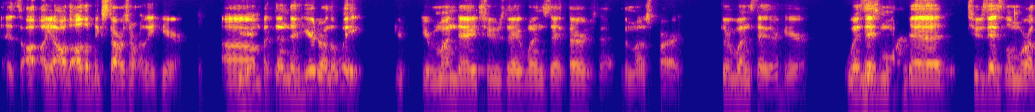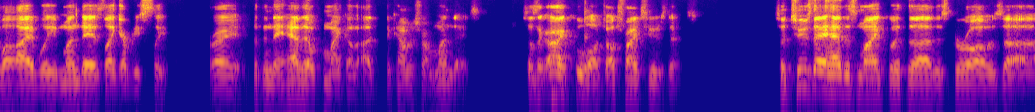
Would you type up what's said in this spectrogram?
it's all, you know, all, all the big stars aren't really here. Um, yeah. But then they're here during the week. Your, your Monday, Tuesday, Wednesday, Thursday, for the most part through Wednesday they're here. Wednesday's more dead. Tuesday's a little more lively. Monday is like everybody's sleeping, right? But then they have the open mic on the, uh, the comedy on Mondays. So I was like, all right, cool. I'll, I'll try Tuesdays. So Tuesday I had this mic with uh, this girl. I was uh,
